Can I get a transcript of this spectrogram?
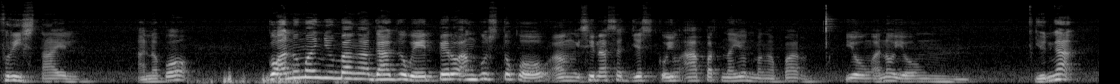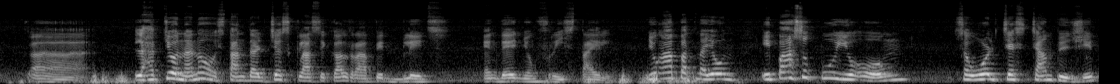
freestyle. Ano po? Kung ano man yung mga gagawin, pero ang gusto ko, ang sinasuggest ko, yung apat na yun, mga par. Yung ano, yung, yun nga, ah, lahat yun, ano, standard chess, classical, rapid, blitz, and then yung freestyle. Yung apat na yun, ipasok po yung sa World Chess Championship.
